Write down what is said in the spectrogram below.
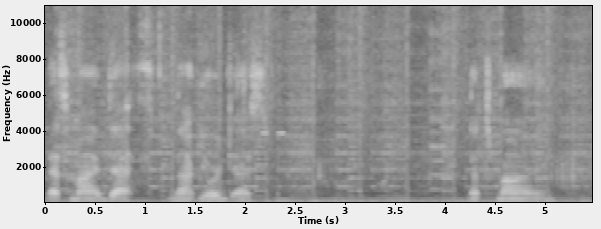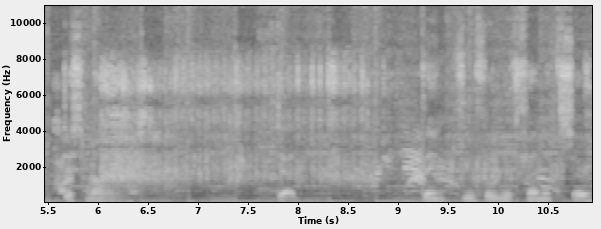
that's my death, not your death. That's mine. Just mine. Dead. Thank you for your phoenix, sir.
